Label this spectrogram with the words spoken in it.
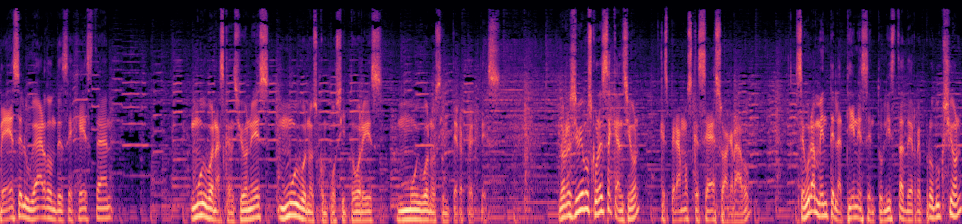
de ese lugar donde se gestan muy buenas canciones, muy buenos compositores, muy buenos intérpretes. Lo recibimos con esta canción, que esperamos que sea de su agrado. Seguramente la tienes en tu lista de reproducción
